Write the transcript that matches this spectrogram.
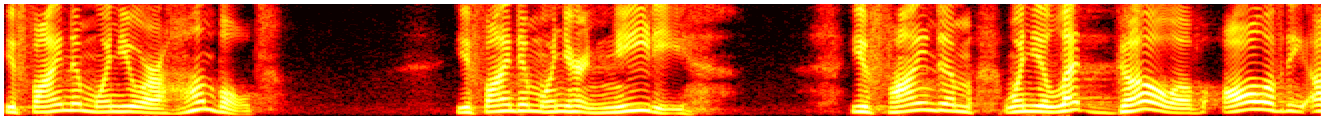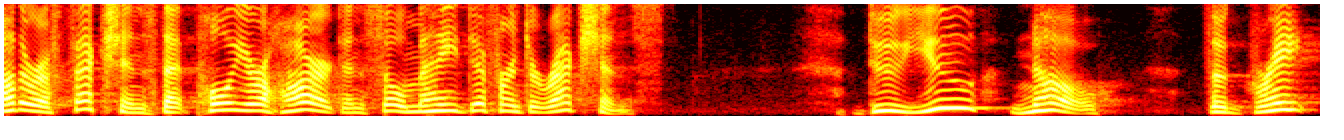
You find him when you are humbled. You find him when you're needy you find him when you let go of all of the other affections that pull your heart in so many different directions. Do you know the great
